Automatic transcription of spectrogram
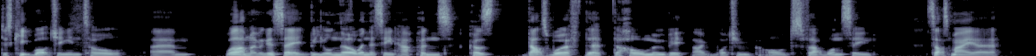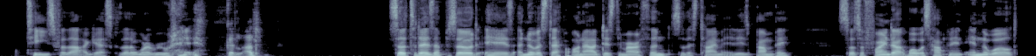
just keep watching until. Um, well, I'm not even gonna say, but you'll know when the scene happens because that's worth the the whole movie. Like watching all just for that one scene. So that's my uh, tease for that, I guess, because I don't want to ruin it. Good lad. So today's episode is another step on our Disney marathon. So this time it is Bambi. So to find out what was happening in the world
